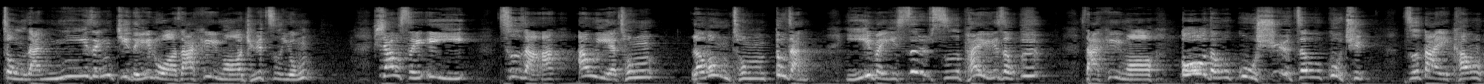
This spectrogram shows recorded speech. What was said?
纵然女人结队落在黑我去自用，小事一议，此上熬夜冲老翁冲都阵，以为手势配肉，在黑我多度过徐州过去。只打一口，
